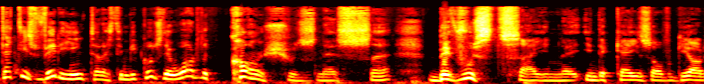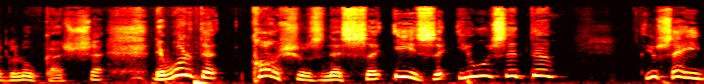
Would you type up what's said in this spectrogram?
That is very interesting because the word consciousness, Bewusstsein, in the case of Georg Lukács, the word consciousness is used, you say,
